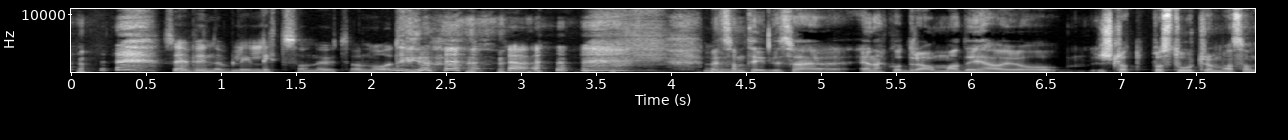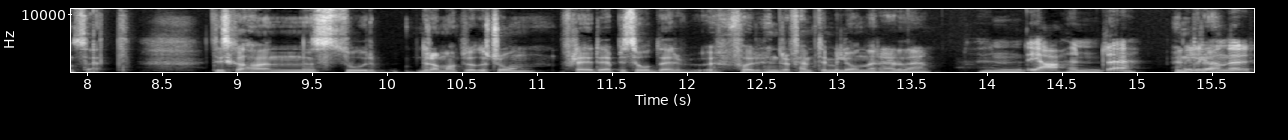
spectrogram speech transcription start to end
så jeg begynner å bli litt sånn utålmodig. Men samtidig så er NRK Drama de har jo slått på stortromma sånn sett. De skal ha en stor dramaproduksjon, flere episoder for 150 millioner, er det det? Ja, 100, 100. millioner.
